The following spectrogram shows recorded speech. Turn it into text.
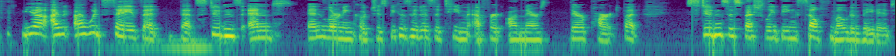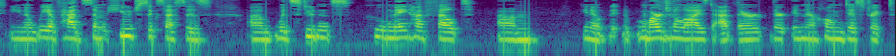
yeah, I, I would say that that students and and learning coaches because it is a team effort on their their part, but students especially being self-motivated. You know, we have had some huge successes um, with students who may have felt um, you know marginalized at their their in their home district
